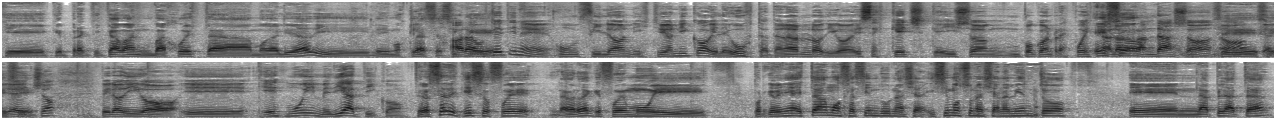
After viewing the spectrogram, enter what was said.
que, que practicaban bajo esta modalidad y le dimos clases. Ahora, usted tiene un filón histriónico y le gusta tenerlo, digo, ese sketch que hizo en- un poco en respuesta a lo Eso- Randazo, ¿no? Sí, que sí, había sí. hecho, pero digo, eh, es muy mediático. Pero sabe que eso fue, la verdad que fue muy, porque venía, estábamos haciendo una, hicimos un allanamiento en La Plata,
